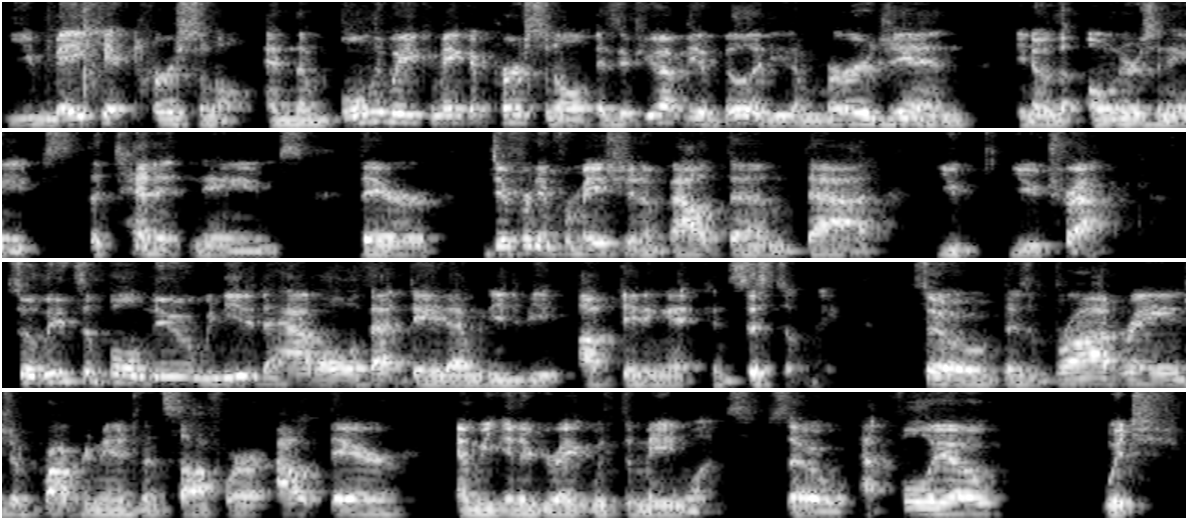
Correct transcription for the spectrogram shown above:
you make it personal. And the only way you can make it personal is if you have the ability to merge in you know the owner's names the tenant names their different information about them that you you track so Lead Simple knew we needed to have all of that data and we need to be updating it consistently. So there's a broad range of property management software out there and we integrate with the main ones. So Appfolio, which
